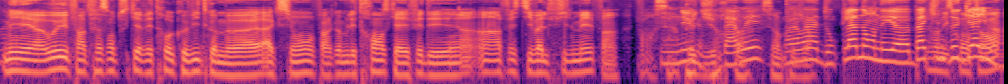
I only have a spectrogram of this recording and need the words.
Voilà. Mais euh, oui, enfin de toute façon tout ce qu'il y avait trop au Covid comme euh, action, enfin comme les trans qui avaient fait des un, un festival filmé, enfin c'est un peu dur. Bah oui, ouais, ouais. Donc là, non, on est euh, back in the game.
